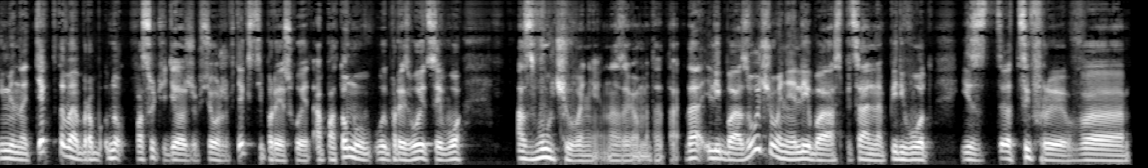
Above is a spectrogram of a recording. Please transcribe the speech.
именно текстовая обработка, ну, по сути дела же все уже в тексте происходит, а потом производится его озвучивание, назовем это так, да, либо озвучивание, либо специально перевод из цифры в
